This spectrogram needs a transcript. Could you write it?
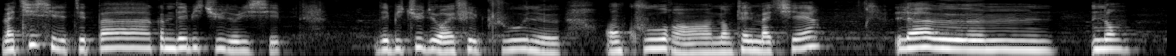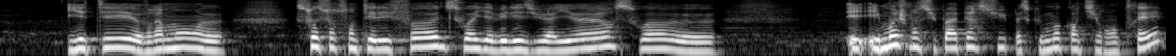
Mathis, il n'était pas comme d'habitude au lycée. D'habitude, il aurait fait le clown euh, en cours, dans telle matière. Là, non il était vraiment soit sur son téléphone, soit il y avait les yeux ailleurs, soit. euh, Et, moi, je m'en suis pas aperçue parce que moi, quand il rentrait,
